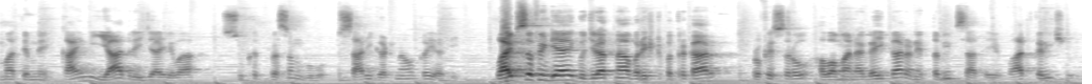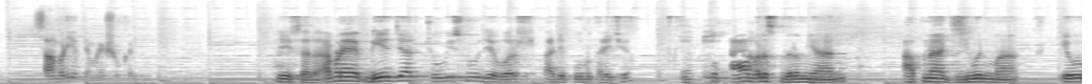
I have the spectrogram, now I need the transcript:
એમાં તેમને કાયમી યાદ રહી જાય એવા સુખદ પ્રસંગો સારી ઘટનાઓ કઈ હતી. વાઇબ્સ ઓફ ઇન્ડિયાએ ગુજરાતના વરિષ્ઠ પત્રકાર, પ્રોફેસરો, હવામાન આગાહીકાર અને તબીબ સાથે વાત કરી છે. સાંભળીએ તેમણે શું કહ્યું. જી, સર. આપણે બે હજાર ચોવીસનું જે વર્ષ આજે પૂરું થાય છે, તો આ વર્ષ દરમિયાન આપના જીવનમાં એવો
